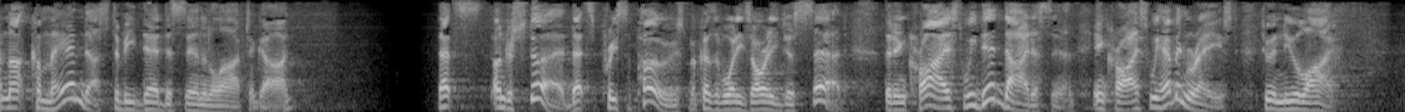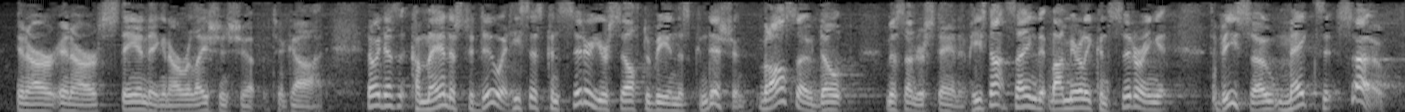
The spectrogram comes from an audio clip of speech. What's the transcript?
not command us to be dead to sin and alive to God. That's understood. That's presupposed because of what he's already just said. That in Christ we did die to sin. In Christ we have been raised to a new life in our, in our standing, in our relationship to God. No, he doesn't command us to do it. He says, consider yourself to be in this condition. But also don't misunderstand him. He's not saying that by merely considering it to be so makes it so.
